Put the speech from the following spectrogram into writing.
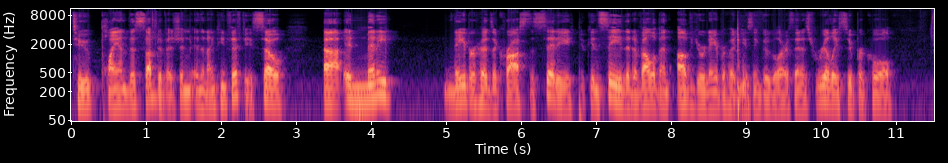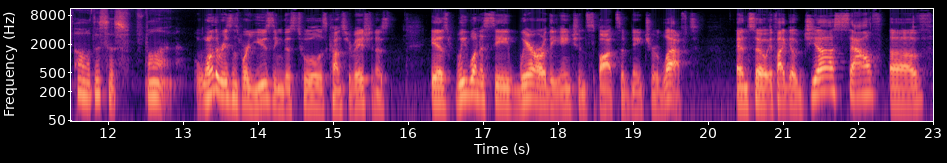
to plan this subdivision in the 1950s. So uh, in many neighborhoods across the city, you can see the development of your neighborhood using Google Earth, and it's really super cool. Oh, this is fun. One of the reasons we're using this tool as conservationists is we want to see where are the ancient spots of nature left. And so if I go just south of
